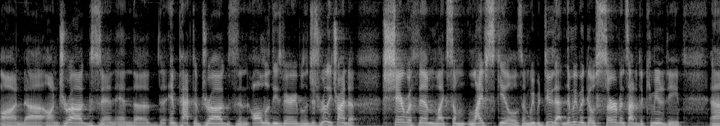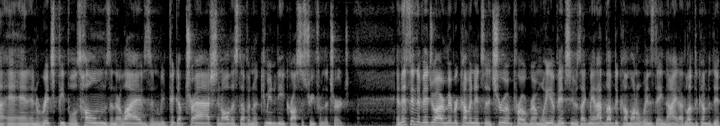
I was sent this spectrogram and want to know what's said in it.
on, uh, on drugs and, and the, the impact of drugs and all of these variables and just really trying to share with them like some life skills. And we would do that. And then we would go serve inside of the community uh, and, and, enrich people's homes and their lives. And we'd pick up trash and all this stuff in a community across the street from the church. And this individual, I remember coming into the Truant program. Well, he eventually was like, Man, I'd love to come on a Wednesday night. I'd love to come to the,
